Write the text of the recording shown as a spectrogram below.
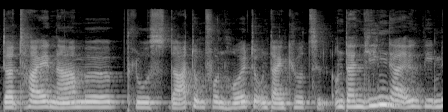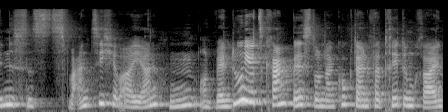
Dateiname plus Datum von heute und dein Kürzel. Und dann liegen da irgendwie mindestens 20 Varianten. Und wenn du jetzt krank bist und dann guckt deine Vertretung rein,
